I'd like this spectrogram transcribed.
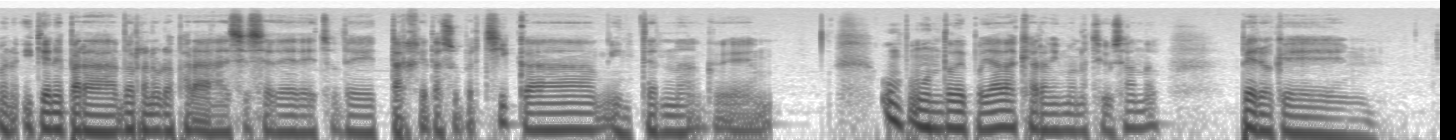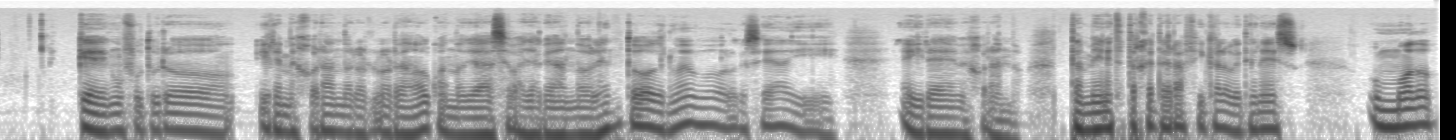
Bueno, y tiene para dos ranuras para SSD de estos de tarjeta súper chica, interna, un montón de polladas que ahora mismo no estoy usando, pero que que en un futuro iré mejorando el ordenador cuando ya se vaya quedando lento de nuevo o lo que sea y, e iré mejorando. También esta tarjeta gráfica lo que tiene es un modo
